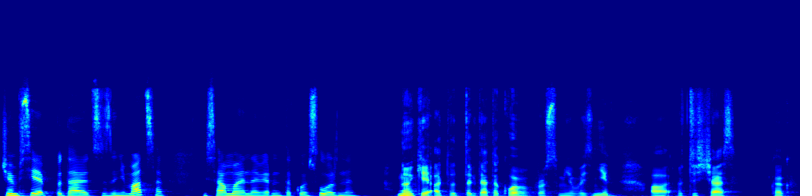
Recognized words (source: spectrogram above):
чем все пытаются заниматься, и самое, наверное, такое сложное. Ну окей, а вот тогда такой вопрос у меня возник. А, вот ты сейчас как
